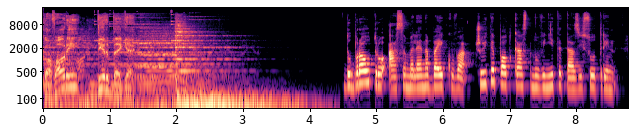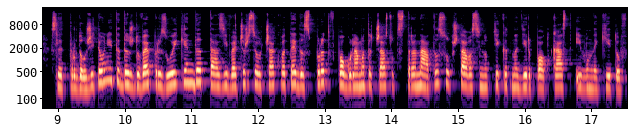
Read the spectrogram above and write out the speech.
Говори Дирбеге. Добро утро, аз съм Елена Бейкова. Чуйте подкаст новините тази сутрин. След продължителните дъждове през уикенда, тази вечер се очаква те да спрат в по-голямата част от страната, съобщава синоптикът на Дир подкаст Иво Некитов.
